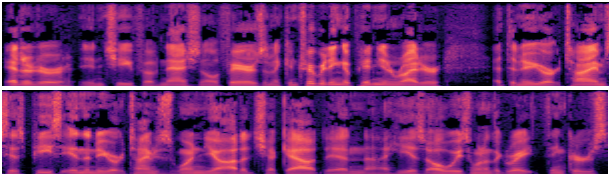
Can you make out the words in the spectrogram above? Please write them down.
editor in chief of national affairs, and a contributing opinion writer at the New York Times. His piece in the New York Times is one you ought to check out, and uh, he is always one of the great thinkers,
